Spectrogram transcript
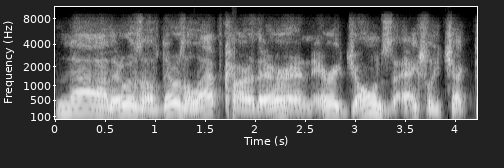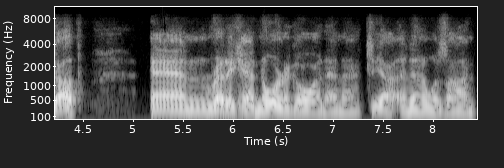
Nah, there was a there was a lap car there, and Erik Jones actually checked up, and Reddick had nowhere to go, and then uh, yeah, and then it was on.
